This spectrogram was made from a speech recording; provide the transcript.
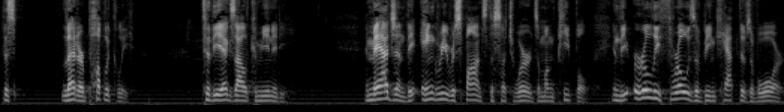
this letter publicly to the exiled community. Imagine the angry response to such words among people in the early throes of being captives of war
